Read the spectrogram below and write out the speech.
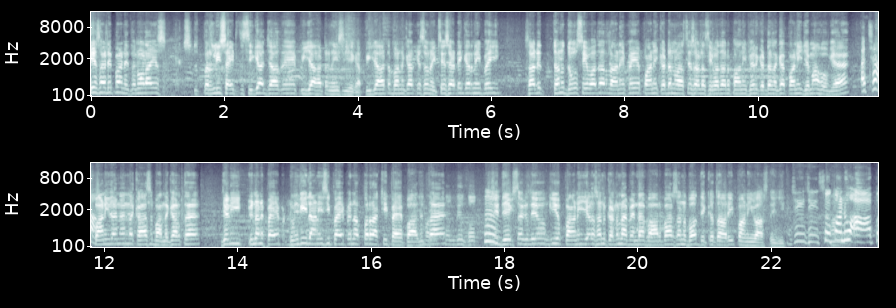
ਇਹ ਸਾਡੇ ਭਾਂਡੇ ਧੋਣ ਵਾਲਾ ਇਸ ਪਰਲੀ ਸਾਈਡ ਤੇ ਸੀਗਾ ਜਦ ਇਹ ਪੀਜ਼ਾ ਹੱਟ ਨਹੀਂ ਸੀ ਹੈਗਾ। ਪੀਜ਼ਾ ਹੱਟ ਬਣ ਕਰਕੇ ਸਾਨੂੰ ਇੱਥੇ ਸੈਟਿੰਗ ਕਰਨੀ ਪਈ। ਸਾਡੇ ਤੁਹਾਨੂੰ ਦੋ ਸੇਵਾਦਾਰ ਲਾਣੇ ਪਏ ਪਾਣੀ ਕੱਢਣ ਵਾਸਤੇ ਸਾਡਾ ਸੇਵਾਦਾਰ ਪਾਣੀ ਫੇਰ ਕੱਢਣ ਲੱਗਾ। ਪਾਣੀ ਜਮ੍ਹਾਂ ਹੋ ਗਿਆ। ਪਾਣੀ ਦਾ ਇਹਨਾਂ ਨੇ ਨਿਕਾਸ ਬੰਦ ਕਰਤਾ। ਜਿਹੜੀ ਇਹਨਾਂ ਨੇ ਪਾਈਪ ਡੂੰਗੀ ਲਾਣੀ ਸੀ ਪਾਈਪ ਇਹਨਾਂ ਉੱਪਰ ਰੱਖ ਕੇ ਪਾਈਪ ਪਾ ਦਿੱਤਾ ਹੈ। ਤੁਸੀਂ ਦੇਖ ਸਕਦੇ ਹੋ ਕਿ ਉਹ ਪਾਣੀ ਜਿਹੜਾ ਸਾਨੂੰ ਕੱਢਣਾ ਪੈਂਦਾ ਬਾਰ-ਬਾਰ ਸਾਨੂੰ ਬਹੁਤ ਦਿੱਕਤ ਆ ਰਹੀ ਪਾਣੀ ਵਾਸਤੇ ਜੀ। ਜੀ ਜੀ। ਸੋ ਤੁਹਾਨੂੰ ਆਪ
